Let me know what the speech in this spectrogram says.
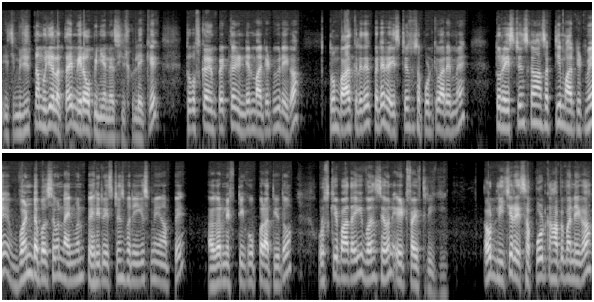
जितना मुझे लगता है, मेरा ओपिनियन है इस चीज़ को लेके। तो उसका इम्पैक्ट कल इंडियन मार्केट भी रहेगा। तो हम बात कर लेते हैं पहले रेजिस्टेंस और सपोर्ट के बारे में। तो रेजिस्टेंस कहाँ आ सकती है मार्केट में? One double seven nine one पहली रेजिस्टेंस बनेगी इसमें यहाँ पे, अगर निफ्टी के ऊपर आती है तो। और उसके बाद आएगी one seven eight five three की। और नीचे सपोर्ट कहाँ पे बनेगा?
